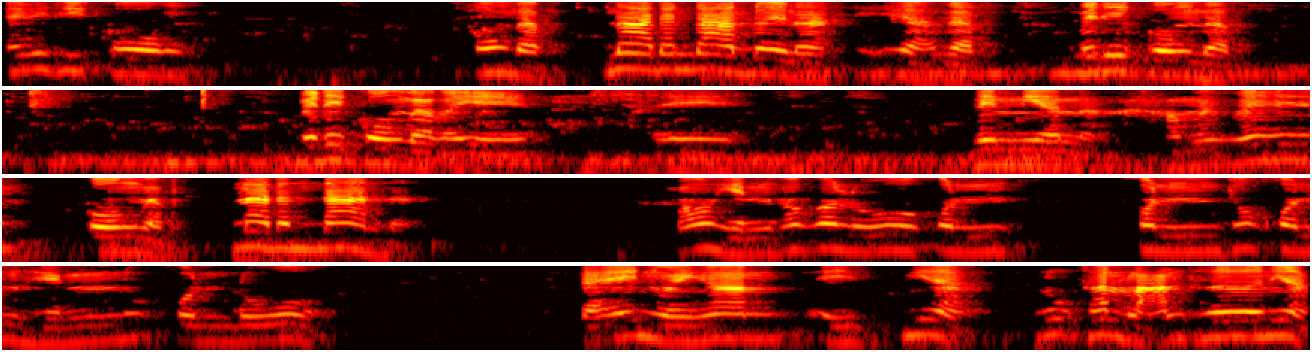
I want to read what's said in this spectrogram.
ใช้วิธีโกง โกงแบบหน้าด้านๆด้วยนะเฮียแบบไม่ได้โกงแบบ ไม่ได้โกงแบบไอ้ไอ้ เนียนๆอะเขาไม่ไม่โกงแบบหน้าด้านๆอะเขาเห็นเขาก็รู้คนคนทุกคนเห็นทุกคนรู้ แต่ไอ้หน่วยงานไอ้เนี่ย ลูกท่านหลานเธอเนี่ย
